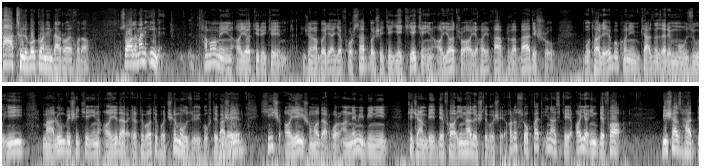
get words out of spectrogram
قتل بکنیم در راه خدا؟ سوال من اینه. تمام این آیاتی رو که جناب اگر فرصت باشه که یکی یک این آیات رو آیه های قبل و بعدش رو مطالعه بکنیم که از نظر موضوعی معلوم بشه که این آیه در ارتباط با چه موضوعی گفته بله. بشه هیچ آیه شما در قرآن نمی بینید که جنبه دفاعی نداشته باشه حالا صحبت این است که آیا این دفاع بیش از حد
